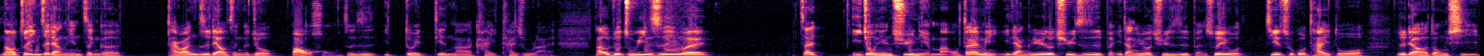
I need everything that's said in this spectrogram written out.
然后最近这两年整个。台湾日料整个就爆红，就是一堆店嘛开开出来。那我觉得主因是因为在一九年去年嘛，我大概每一两个月都去一次日本，一两个月都去日本，所以我接触过太多日料的东西，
